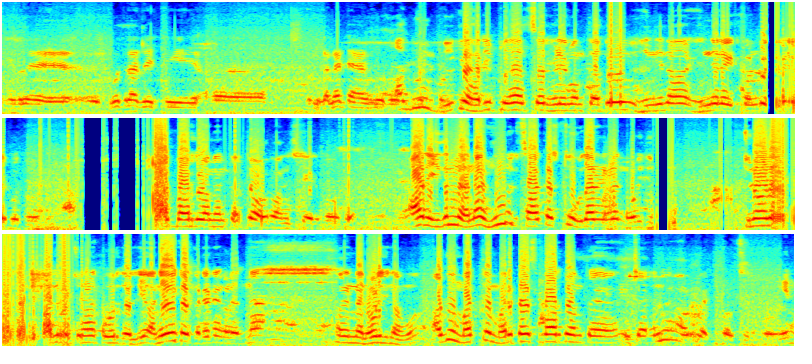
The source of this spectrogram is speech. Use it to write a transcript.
ಅಂದ್ರೆ ಗೋದ್ರಾ ರೀತಿ ಒಂದು ಆಗ್ಬೋದು. ಅದು ಬಿ ಕೆ ಹರಿಪ್ರಸಾದ್ ಸರ್ ಹೇಳಿರುವಂತದ್ದು ಹಿಂದಿನ ಹಿನ್ನೆಲೆ ಇಟ್ಕೊಂಡು ಹೇಳಿರ್ಬೋದು ಆಗಬಾರ್ದು ಅನ್ನೋಂಥದ್ದು ಅವರು ಅನಿಸಿಕೆ ಇರಬಹುದು ಆದ್ರೆ ಇದನ್ನ ನಾವು ಹಿಂದೆ ಸಾಕಷ್ಟು ಉದಾಹರಣೆಗಳನ್ನ ನೋಡಿದ್ದೀವಿ. ಚುನಾವಣೆ, ಪಾರ್ಲಿಮೆಂಟ್ ಚುನಾವಣೆ ಪೂರ್ವದಲ್ಲಿ ಅನೇಕ ಘಟನೆಗಳನ್ನ ಅವನ್ನ ನೋಡಿದ್ವಿ ನಾವು. ಅದು ಮತ್ತೆ ಮರುಕಳಿಸಬಾರ್ದು ಅಂತ ವಿಚಾರನ ಅವರು ವ್ಯಕ್ತಪಡಿಸಿದ್ರು. ಏನ್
